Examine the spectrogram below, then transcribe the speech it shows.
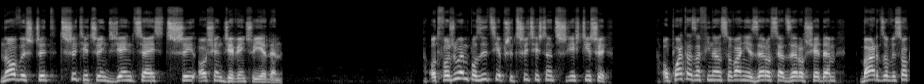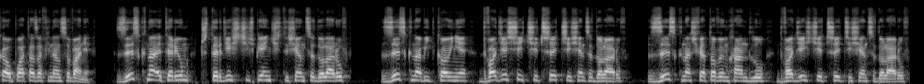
nowy szczyt 33931. Otworzyłem pozycję przy 3033. Opłata za finansowanie 0,07, bardzo wysoka opłata za finansowanie. Zysk na Ethereum 45 tysięcy dolarów, zysk na Bitcoinie 23 tysięcy dolarów, zysk na światowym handlu 23 tysięcy dolarów.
